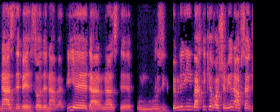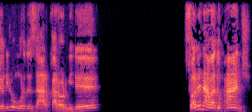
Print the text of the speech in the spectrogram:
نزد بهزاد نوویه در نزد اون روزی ببینید این وقتی که قاشمیه رفسنجانی رو مورد ضرب قرار میده سال 95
